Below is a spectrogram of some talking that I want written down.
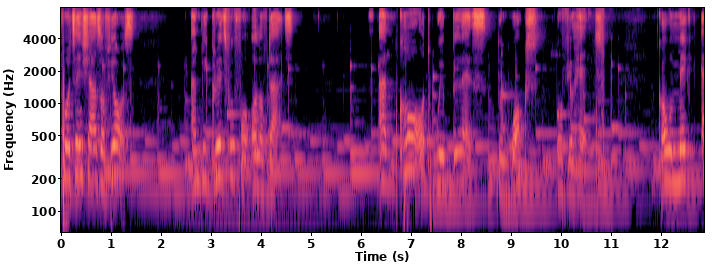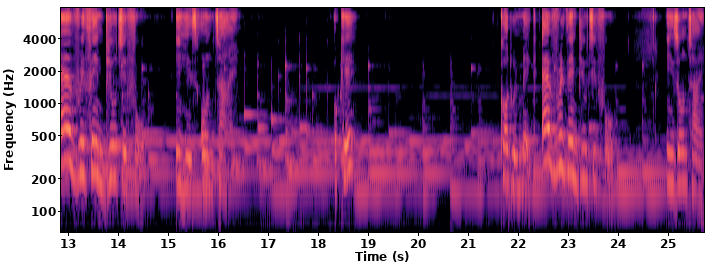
potentials of yours, and be grateful for all of that. And God will bless the works of your hands. God will make everything beautiful in His own time. Okay? God will make everything beautiful in His own time.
